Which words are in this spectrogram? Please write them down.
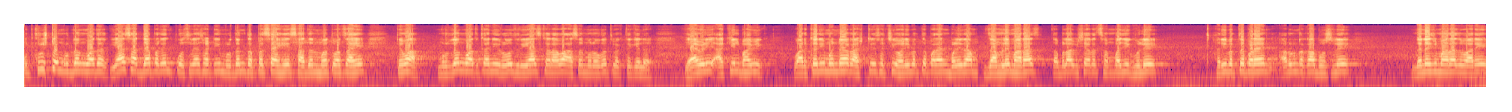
उत्कृष्ट मृदंग वादक या साध्यापर्यंत पोहोचण्यासाठी मृदंग तपस्या हे साधन महत्त्वाचं आहे. तेव्हा मृदंग वादकांनी रोज रियाज करावा असं मनोगत व्यक्त केलं. यावेळी अखिल भाविक वारकरी मंडळ राष्ट्रीय सचिव हरिभक्तपरायण बळीराम जांभळे महाराज तबला विशारद संभाजी घुले हरिभक्तपरायण अरुण काका भोसले गणेश महाराज वारे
